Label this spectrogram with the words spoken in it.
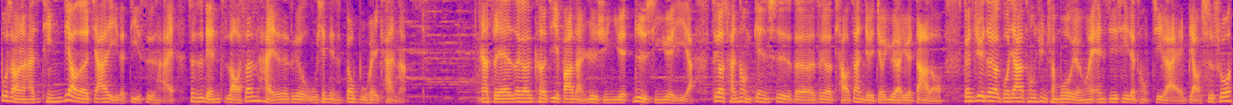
不少人还是停掉了家里的第四台，甚至连老三台的这个无线电视都不会看呢、那随着这个科技发展日新月日新月异啊，这个传统电视的这个挑战也就越来越大了。根据这个国家通讯传播委员会 NCC 的统计来表示说，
